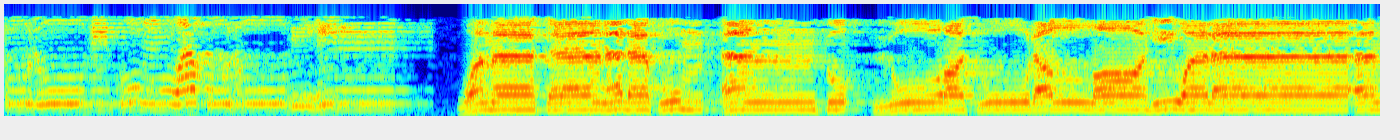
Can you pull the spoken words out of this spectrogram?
لقلوبكم وقلوبهم وما كان لكم أن تؤذوا رسول الله ولا أن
